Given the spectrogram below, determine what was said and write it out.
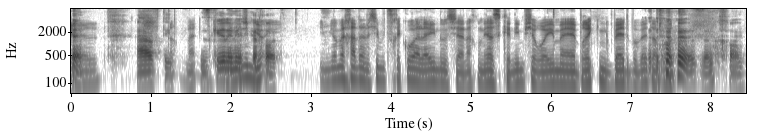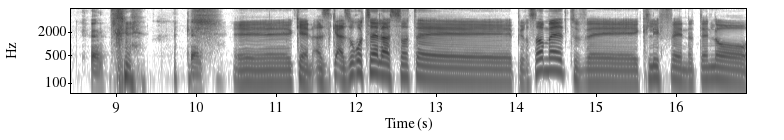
כן. אהבתי, הזכיר לי מעניין אם נשכחות. אם יום אחד אנשים יצחקו עלינו שאנחנו נהיה זקנים שרואים ברקינג בד בבית אבות. זה נכון, כן. כן. אה, כן, אז, אז הוא רוצה לעשות אה, פרסומת, וקליף אה, נותן לו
